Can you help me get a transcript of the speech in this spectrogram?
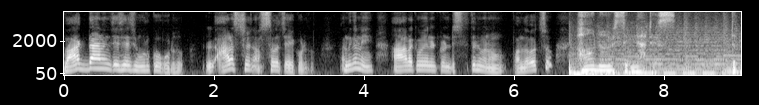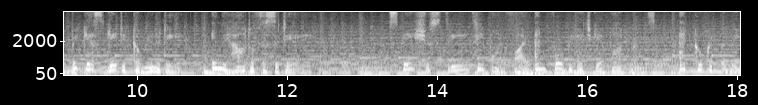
వాగ్దానం చేసేసి ఊరుకోకూడదు. ఆలస్యం అస్సలు చేయకూడదు. అందుకని ఆ రకమైనటువంటి స్థితిని మనం పొందవచ్చు. Honor Signatus the biggest gated community in the heart of the city spacious three three point five and four BHK apartments at Kukatpally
